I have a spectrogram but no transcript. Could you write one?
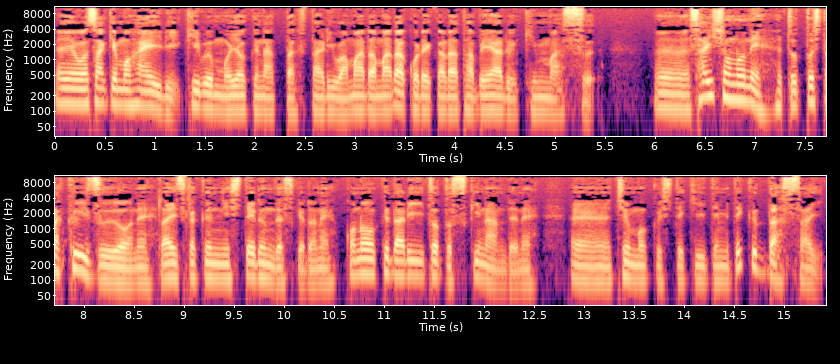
えーお酒も入り、気分も良くなった二人はまだまだこれから食べ歩きます。えー最初のね、ちょっとしたクイズをね、ライスカ君にしてるんですけどね、このくだりちょっと好きなんでね、えー注目して聞いてみてください。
